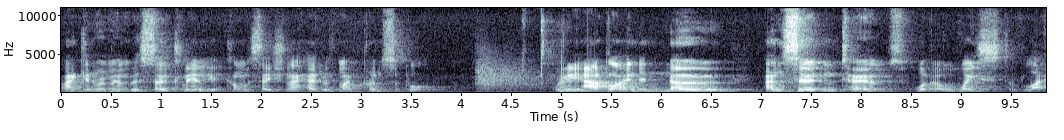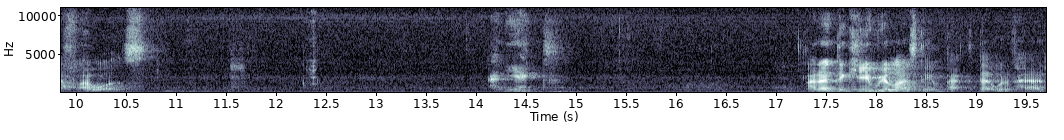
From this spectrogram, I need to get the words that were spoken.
I can remember so clearly a conversation I had with my principal where he outlined in no uncertain terms what a waste of life I was. And yet, I don't think he realized the impact that that would have had.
